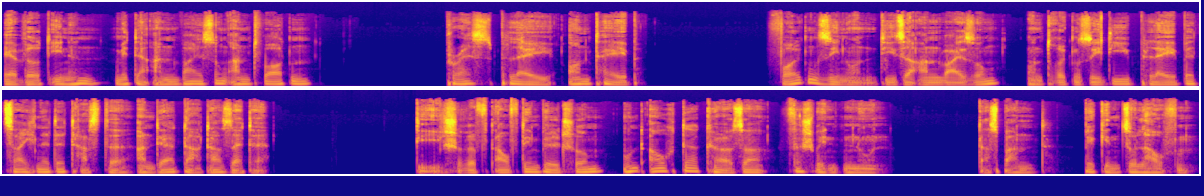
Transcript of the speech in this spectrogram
Er wird Ihnen mit der Anweisung antworten Press Play on Tape. Folgen Sie nun dieser Anweisung und drücken Sie die Play bezeichnete Taste an der Datasette. Die Schrift auf dem Bildschirm und auch der Cursor verschwinden nun. Das Band beginnt zu laufen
